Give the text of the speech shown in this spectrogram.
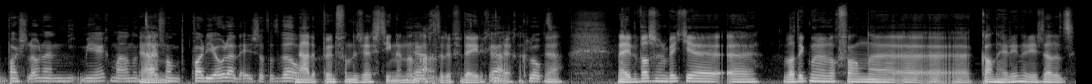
Barcelona niet meer, maar aan de tijd van Guardiola deed ze dat het wel. Na de punt van de 16 en dan achter de verdediging Ja, leggen. klopt. Ja. Nee, het was een beetje... wat ik me er nog van eh, eh, eh, kan herinneren is dat het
